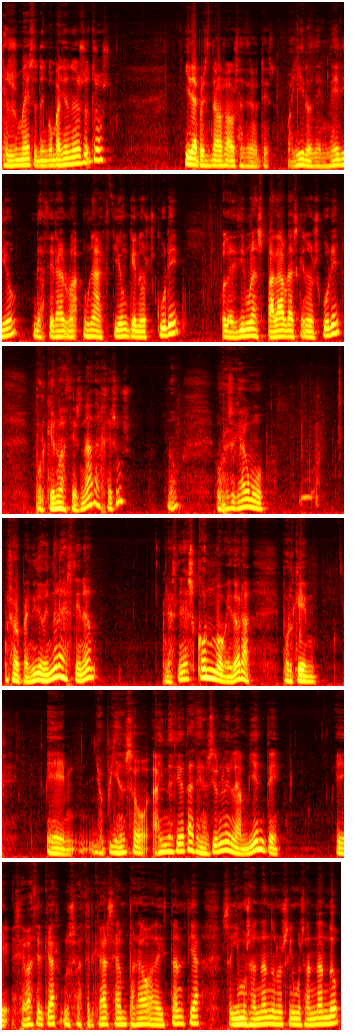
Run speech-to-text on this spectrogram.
Jesús Maestro, ten compasión de nosotros. Y la presentamos a los sacerdotes. Oye, lo de en medio de hacer una, acción que nos cure, o de decir unas palabras que nos cure, ¿por qué no haces nada, Jesús? ¿No? Uno se queda como sorprendido viendo la escena. La escena es conmovedora, porque eh, yo pienso, hay una cierta tensión en el ambiente. Eh, se va a acercar, no se va a acercar, se han parado a la distancia, seguimos andando, no seguimos andando.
